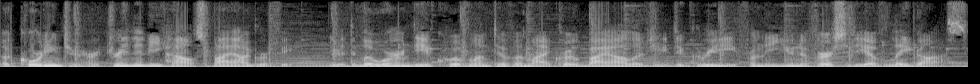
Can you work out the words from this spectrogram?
According to her Trinity House biography, Ighodalo earned the equivalent of a microbiology degree from the University of Lagos,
